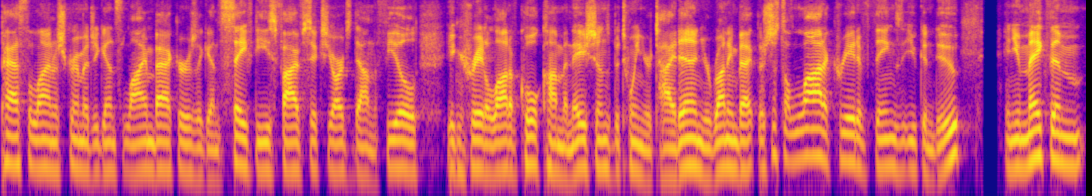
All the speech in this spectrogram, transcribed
past the line of scrimmage against linebackers, against safeties, five, six yards down the field. You can create a lot of cool combinations between your tight end, your running back. There's just a lot of creative things that you can do. And you make them,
